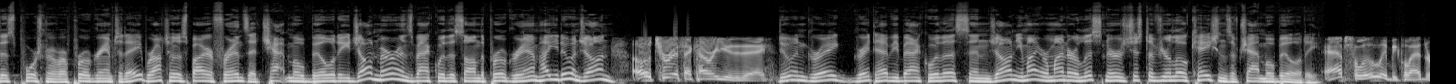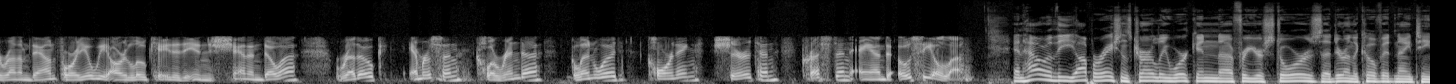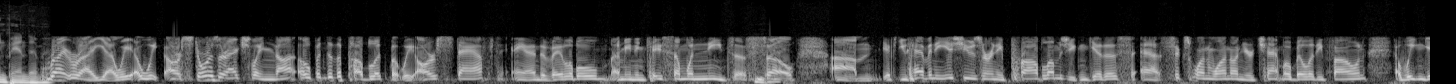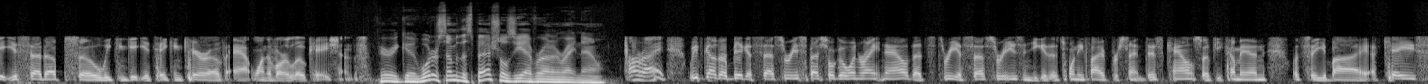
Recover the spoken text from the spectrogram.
This portion of our program today brought to us by our friends at Chat Mobility. John Murren's back with us on the program. How you doing, John? Oh, terrific. How are you today? Doing great. Great to have you back with us. And John, you might remind our listeners just of your locations of Chat Mobility. Absolutely. Be glad to run them down for you. We are located in Shenandoah, Red Oak, Emerson, Clarinda, Glenwood, Corning, Sheraton, Creston, and Osceola. And how are the operations currently working uh, for your stores uh, during the COVID 19 pandemic? Right, right. Yeah, we, we our stores are actually not open to the public, but we are staffed and available. I mean, in case someone needs us. Mm-hmm. So, um, if you have any issues or any problems, you can get us at six one one on your Chat Mobility phone, and we can get you set up so we can get you taken care of at one of our locations. Very good. What are some of the specials you have running right now? All right. We've got our big accessory special going right now. That's three accessories, and you get a 25% discount. So if you come in, let's say you buy a case,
